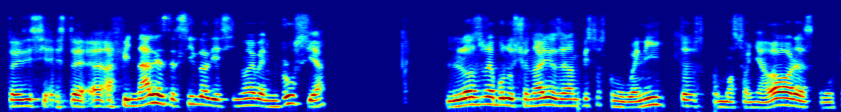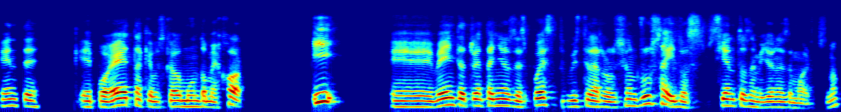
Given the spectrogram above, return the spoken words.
Estoy diciendo, este, a finales del siglo XIX en Rusia, los revolucionarios eran vistos como buenitos, como soñadores, como gente eh, poeta que buscaba un mundo mejor. Y eh, 20 o 30 años después tuviste la revolución rusa y los cientos de millones de muertos, ¿no?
